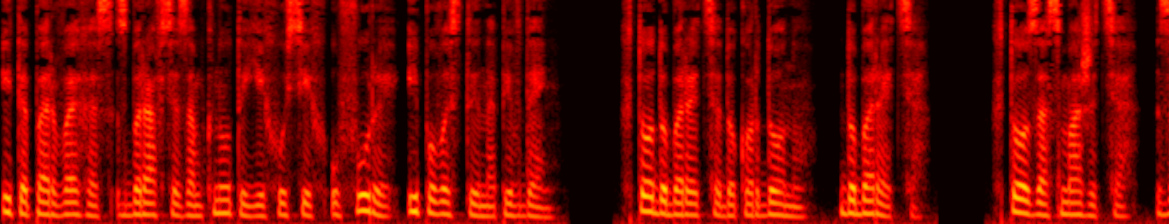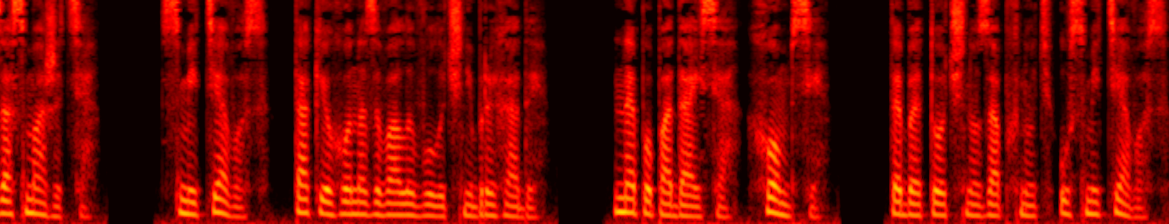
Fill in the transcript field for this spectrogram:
І тепер Вегас збирався замкнути їх усіх у фури і повести на південь. Хто добереться до кордону, добереться. Хто засмажиться, засмажиться. Сміттєвоз, так його називали вуличні бригади. Не попадайся, Хомсі. Тебе точно запхнуть у сміттєвоз.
